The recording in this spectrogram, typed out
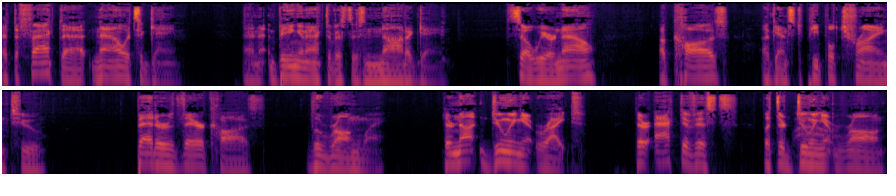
at the fact that now it's a game. And being an activist is not a game. So we are now a cause against people trying to better their cause the wrong way. They're not doing it right. They're activists, but they're doing it wrong.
